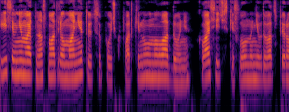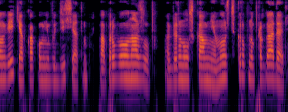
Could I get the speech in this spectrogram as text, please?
Кейси внимательно осмотрел монету и цепочку, подкинул на ладони. Классический, словно не в двадцать первом веке, а в каком-нибудь десятом. Попробовал на зуб. Обернулся ко мне. Можете крупно прогадать.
